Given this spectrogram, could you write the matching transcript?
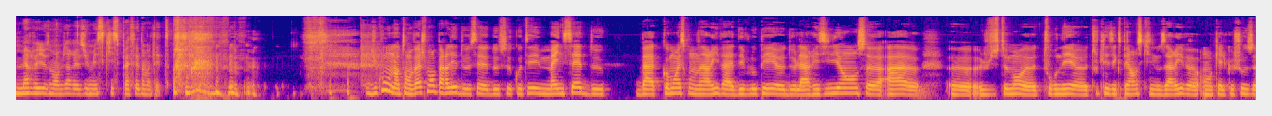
merveilleusement bien résumé ce qui se passait dans ma tête. du coup, on entend vachement parler de ce, de ce côté mindset, de bah, comment est-ce qu'on arrive à développer euh, de la résilience, euh, à euh, justement tourner toutes les expériences qui nous arrivent en quelque chose,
